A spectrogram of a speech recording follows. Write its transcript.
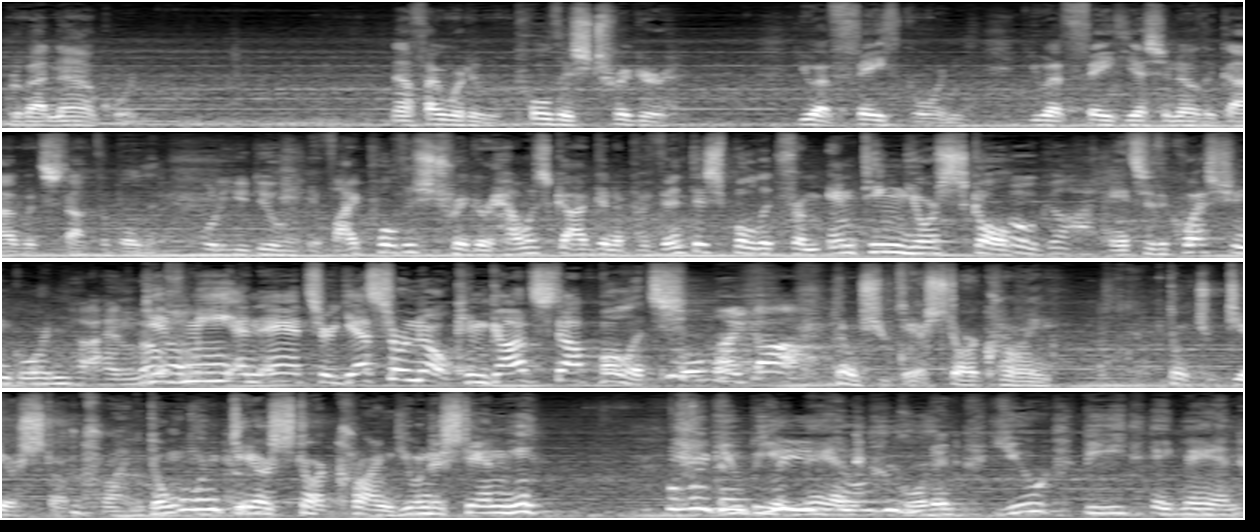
What about now, Gordon? Now, if I were to pull this trigger, you have faith, Gordon. You have faith, yes or no, that God would stop the bullet. What are you doing? If I pull this trigger, how is God going to prevent this bullet from emptying your skull? Oh, God. Answer the question, Gordon. I don't know. Give me an answer, yes or no. Can God stop bullets? Oh my God! Don't you dare start crying. Don't you dare start crying. Don't you dare start crying. Do you understand me? Oh God, you be a man, Gordon. You be a man.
